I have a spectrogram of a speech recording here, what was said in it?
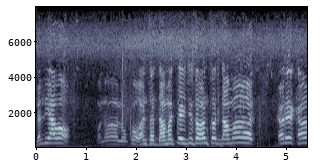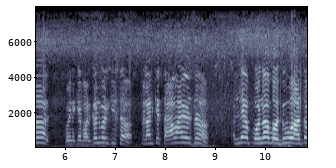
જલ્દી આવો. પણ લોકો અંધશ્રદ્ધામ જ પેસી છે, અંધશ્રદ્ધામ જ. ખરેખર કોઈને કે વળગણ વળગ્યું છે પેલાને કે તાવ આવ્યો છે. એટલે પણ બધું આ તો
